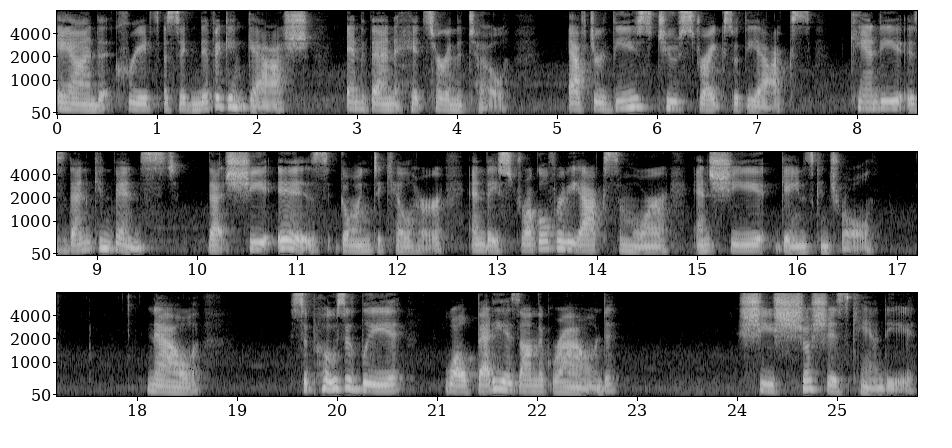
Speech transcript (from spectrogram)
and creates a significant gash and then hits her in the toe. After these two strikes with the axe, Candy is then convinced that she is going to kill her, and they struggle for the axe some more, and she gains control. Now, supposedly, while Betty is on the ground, she shushes Candy.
